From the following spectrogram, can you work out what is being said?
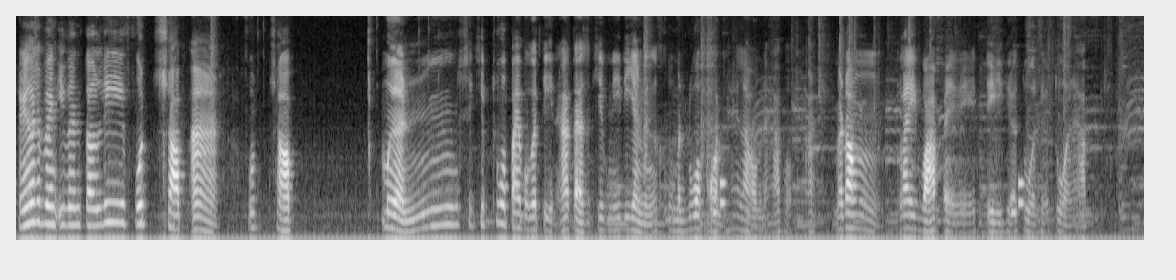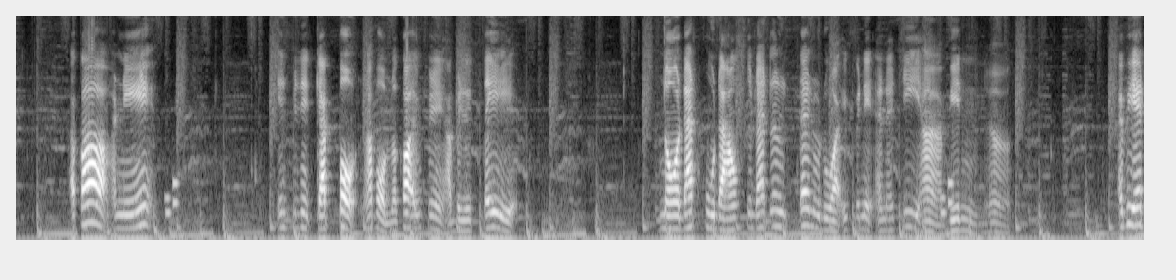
อันนี้ก็จะเป็น inventory food shop อ่า food shop เหมือนสคริปทั่วไปปกตินะแต่สคริปนี้ดีอย่างหนึ่งก็คือมันรวบมอนให้เรานะครับผมอะไม่ต้องไล่วาร์ปไปตีเทีละตัวเทีละตัวนะครับ แล้วก็อันนี้ Infinite Gap นะครับผมแล้วก็ Infinite Ability No That Cool Down คือได้ได้รัวๆ Infinite Energy อ่าบินเออ IPS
